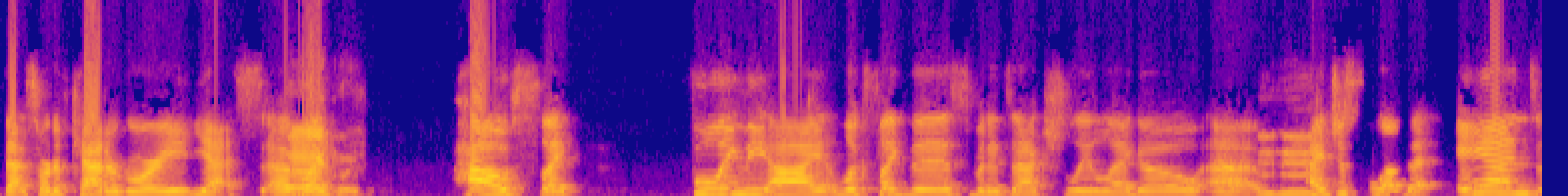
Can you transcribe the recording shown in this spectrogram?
that sort of category. Yes, of exactly. like house, like fooling the eye. It looks like this, but it's actually Lego. Um, mm-hmm. I just love that. And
